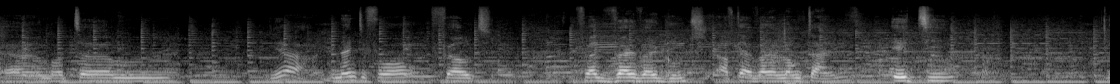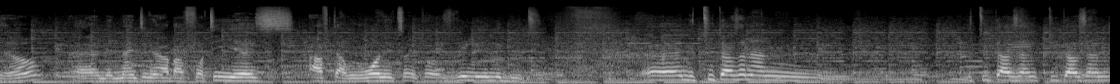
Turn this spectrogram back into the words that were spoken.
Um, but um, yeah, 94 felt, felt very, very good after a very long time. 80, you know, and then 19, about 14 years after we won it, so it was really, really good. Uh, in the 2000 and the 2000, 2000,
